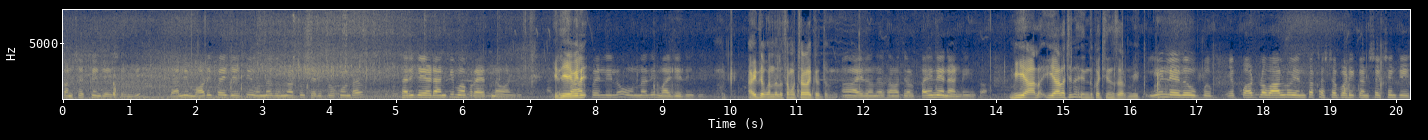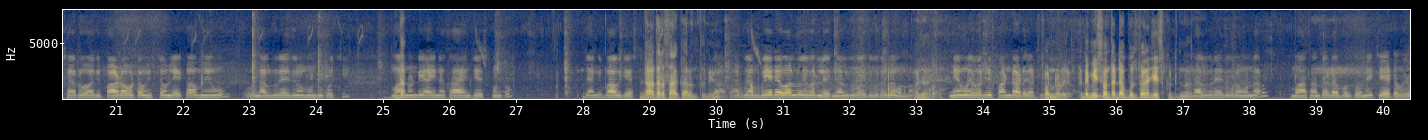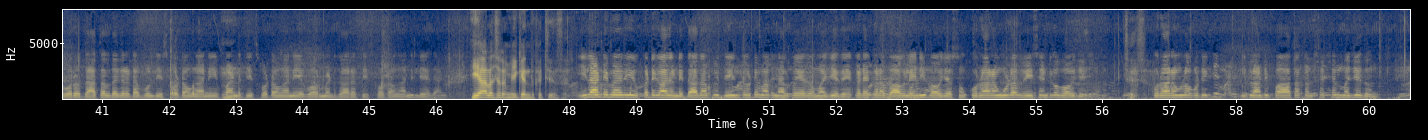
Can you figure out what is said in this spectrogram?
కన్స్ట్రక్షన్ చేసింది. దాన్ని మాడిఫై చేసి ఉన్నది ఉన్నట్టు చెడిపోకుండా సరి చేయడానికి మా ప్రయత్నం అండి. ఇది పెళ్ళిలో ఉన్నది మస్జిద్ ఇది. ఐదు వందల సంవత్సరాల క్రితం. ఐదు వందల సంవత్సరాల పైనేనండి ఇంకా. మీ ఆలో ఈ ఆలోచన ఎందుకు వచ్చింది సార్ మీకు? ఏం లేదు ఎప్పట్లో వాళ్ళు ఎంత కష్టపడి కన్స్ట్రక్షన్ చేశారో అది పాడవటం ఇష్టం లేక మేము నలుగురు ఐదుగురు ముందుకు వచ్చి మా నుండి అయిన సహాయం చేసుకుంటూ దాన్ని బాగు చేస్తాం. దాతల సహకారంతో వేరే వాళ్ళు ఎవరు లేరు. నలుగురు ఐదుగురమే ఉన్నాం. మేము ఎవరిని ఫండ్ అడగట్లేదు. ఫండ్ అడగాలి. అంటే మీ సొంత డబ్బులతోనే చేసుకుంటున్నారు. నలుగురు ఐదుగురం ఉన్నారు. మా సొంత డబ్బులతోనే చేయటం. ఎవరో దాతల దగ్గర డబ్బులు తీసుకోవటం కానీ ఫండ్ తీసుకోవటం కానీ గవర్నమెంట్ ద్వారా తీసుకోవటం కానీ లేదండి. ఈ ఆలోచన మీకు ఎందుకు వచ్చింది సార్? ఇలాంటి మరి ఒక్కటి కాదండి. దాదాపు దీంతో మాకు నలభై ఐదో మస్జిద్ ఎక్కడెక్కడ బాగులేని బాగు చేస్తాం. కుర్రారం కూడా రీసెంట్గా బాగు చేసాం కుర్రారంలో ఒకటి ఇట్లాంటి పాత కన్స్ట్రక్షన్ మస్జిద్ ఉంది.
